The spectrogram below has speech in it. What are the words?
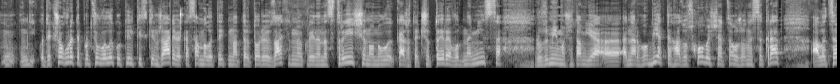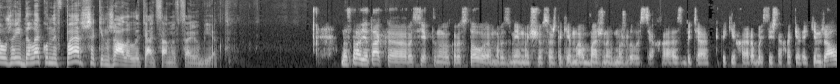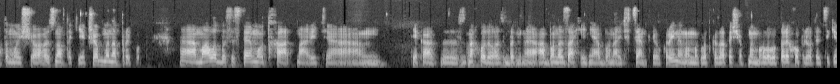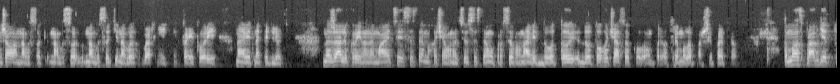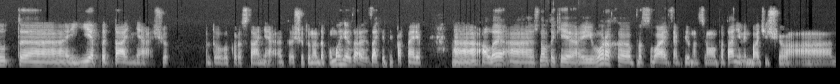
от якщо говорити про цю велику кількість кінжалів, яка саме летить на територію Західної України, на Стрийщину, ну ви кажете, чотири в одне місце. Розуміємо, що там є е, енергооб'єкти, газосховища, це вже не секрет, але це вже і далеко не вперше кінжали летять саме в цей об'єкт. Насправді так е, Росія активно використовує. Ми розуміємо, що все ж таки ми обмежені в можливостях збиття таких аеробалістичних ракет, як кінжал, тому що знов таки, якщо б ми, наприклад, е, мали би систему ТХАТ, навіть е, яка знаходилась би е, або на західній, або навіть в центрі України, ми могли б казати, щоб ми могли б перехоплювати ці кінжали на високі на висо- на висоті, на верхній їхній траєкторії, навіть на підльоті. На жаль, Україна не має цієї системи, хоча вона цю систему просила навіть до той до того часу, коли ми отримали перший Петріот. Тому насправді тут е, є питання щодо використання е, щодо на допомоги західних партнерів. Е, але е, знов таки і ворог просувається активно в цьому питанні. Він бачить, що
